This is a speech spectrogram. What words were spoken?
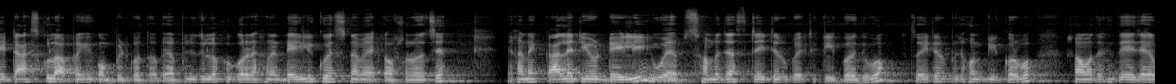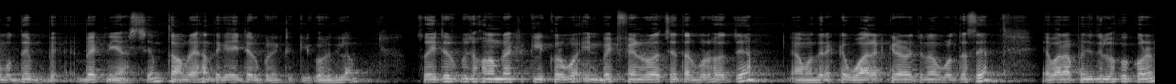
এই টাস্কগুলো আপনাকে কমপ্লিট করতে হবে। আপনি যদি লক্ষ্য করেন, এখানে ডেইলি কোয়েস্ট নামে একটা অপশন রয়েছে এখানে কালেক্ট ইউর ডেইলি ওয়েবস আমরা জাস্ট এইটার উপরে একটা ক্লিক করে দিব। তো এইটার উপরে যখন ক্লিক করব সো আমাদের কিন্তু এই জায়গার মধ্যে ব্যাক নিয়ে আসছে। তো আমরা এখান থেকে এইটার উপরে একটা ক্লিক করে দিলাম। সো এইটার উপরে যখন আমরা একটা ক্লিক করব ইনভাইট ফ্রেন্ড রয়েছে, তারপর হচ্ছে আমাদের একটা ওয়ালেট কেনার জন্য বলতেছে। এবার আপনি যদি লক্ষ্য করেন,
